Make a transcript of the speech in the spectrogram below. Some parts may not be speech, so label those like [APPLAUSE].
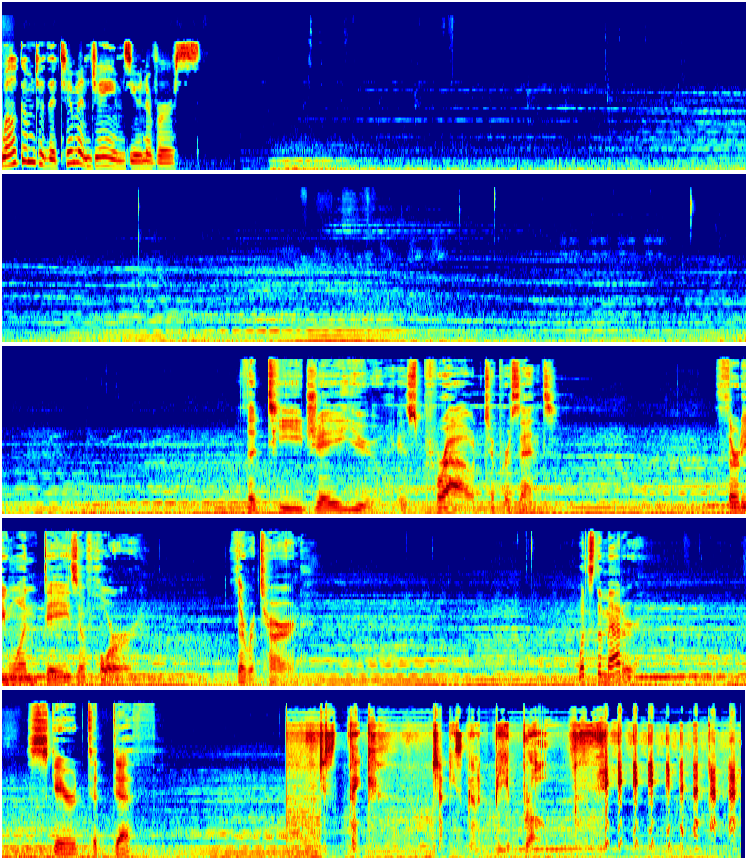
Welcome to the Tim and James universe. The TJU is proud to present 31 Days of Horror The Return. What's the matter? Scared to death? Just think, Chucky's gonna be a bro. [LAUGHS]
